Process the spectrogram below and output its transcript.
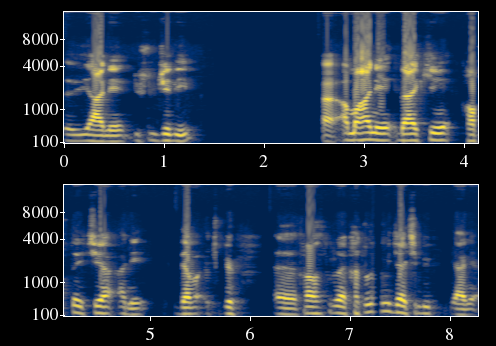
e, yani düşünceliyim. E, ama hani belki hafta içi hani deva, çünkü e, turuna katılamayacağı için büyük yani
